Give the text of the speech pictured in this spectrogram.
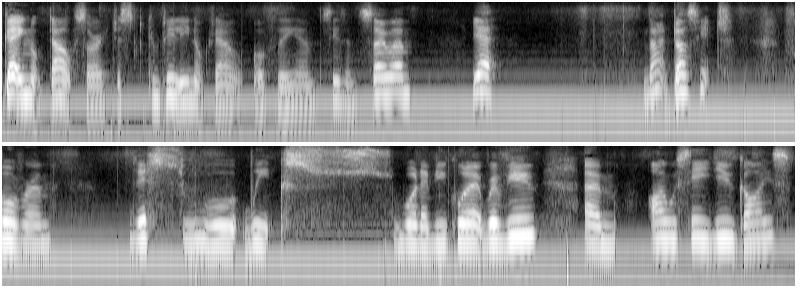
getting knocked out. Sorry, just completely knocked out of the um, season. So um, yeah, that does it for um this week's whatever you call it review. Um, I will see you guys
